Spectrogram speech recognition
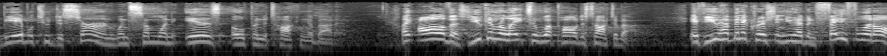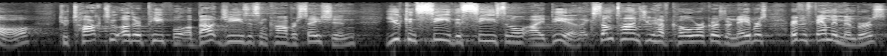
be able to discern when someone is open to talking about it. Like all of us, you can relate to what Paul just talked about. If you have been a Christian, you have been faithful at all to talk to other people about Jesus in conversation, you can see the seasonal idea. Like sometimes you have coworkers or neighbors or even family members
